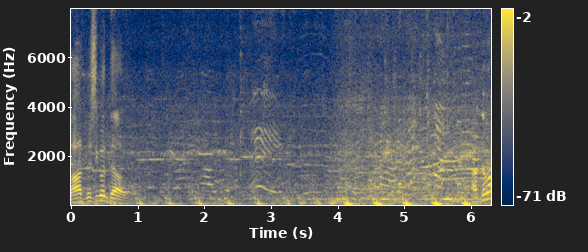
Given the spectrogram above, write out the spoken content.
ভাত বেশি করে দাও। আর দেবো?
